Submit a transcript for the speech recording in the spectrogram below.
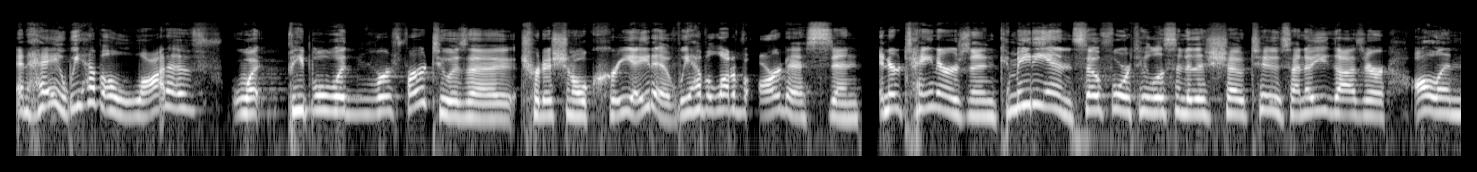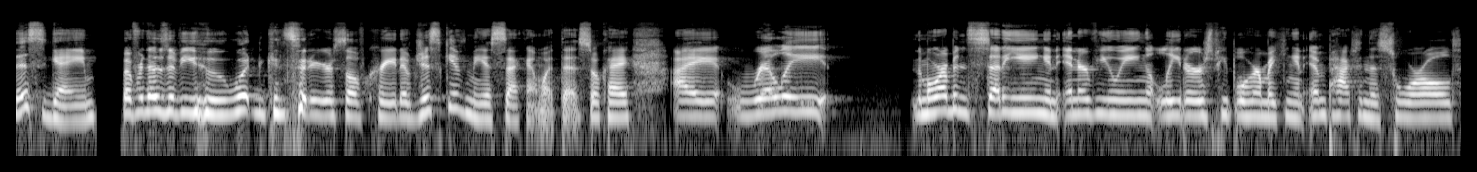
And hey, we have a lot of what people would refer to as a traditional creative. We have a lot of artists and entertainers and comedians, so forth, who listen to this show too. So I know you guys are all in this game. But for those of you who wouldn't consider yourself creative, just give me a second with this, okay? I really the more I've been studying and interviewing leaders, people who are making an impact in this world,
